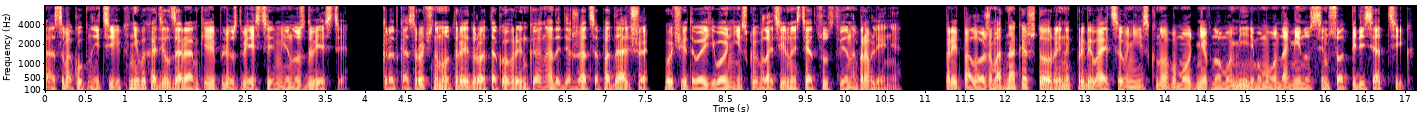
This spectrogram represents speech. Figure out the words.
а совокупный тик не выходил за рамки плюс 200, минус 200. Краткосрочному трейдеру от такого рынка надо держаться подальше, учитывая его низкую волатильность и отсутствие направления. Предположим, однако, что рынок пробивается вниз к новому дневному минимуму на минус 750 тик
